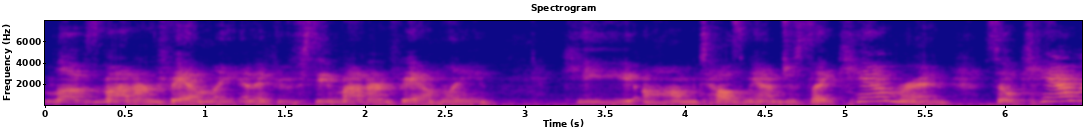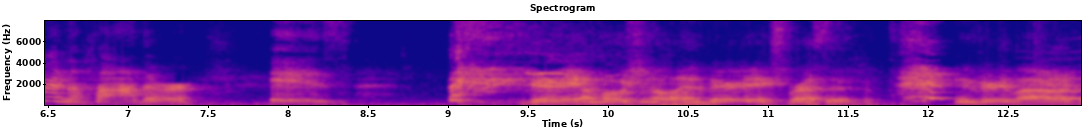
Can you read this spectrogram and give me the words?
loves Modern Family. And if you've seen Modern Family, he um tells me I'm just like Cameron. So Cameron the father is Very emotional and very expressive and very loud.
